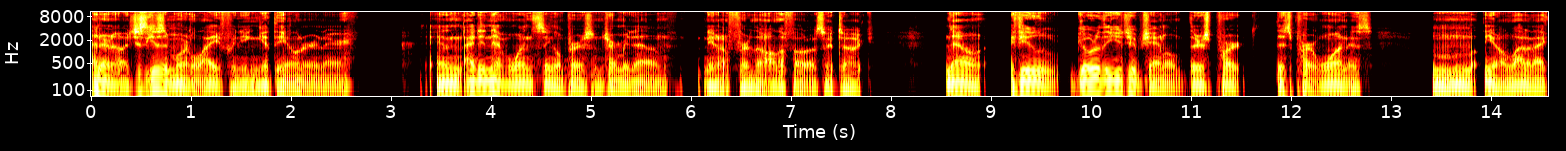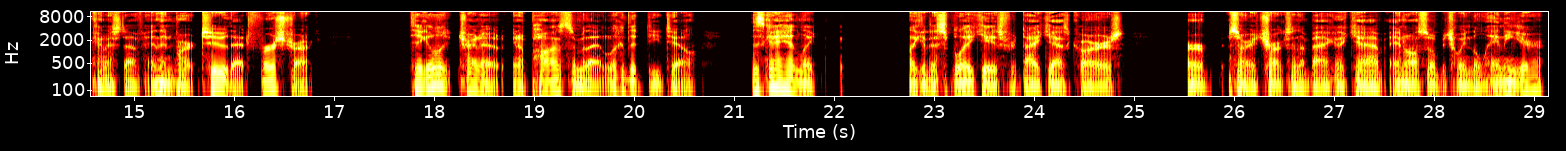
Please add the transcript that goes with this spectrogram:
I don't know. It just gives it more life when you can get the owner in there. And I didn't have one single person turn me down, you know, for the, all the photos I took. Now, if you go to the YouTube channel, there's part. This part one is, mm, you know, a lot of that kind of stuff, and then part two, that first truck. Take a look. Try to you know pause some of that. Look at the detail. This guy had like like a display case for diecast cars or sorry, trucks in the back of the cab and also between the landing gear.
